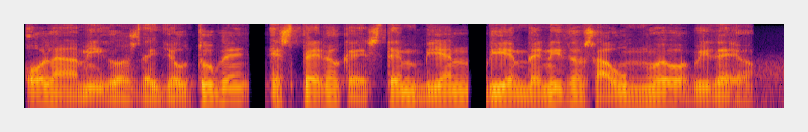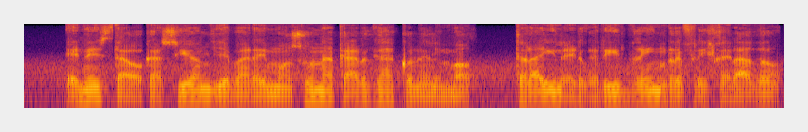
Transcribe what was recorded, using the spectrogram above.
Hola amigos de Youtube, espero que estén bien, bienvenidos a un nuevo video. En esta ocasión llevaremos una carga con el mod Trailer Gridlane refrigerado,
